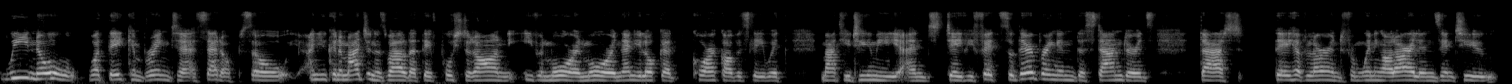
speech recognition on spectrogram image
we know what they can bring to a setup. So, and you can imagine as well that they've pushed it on even more and more. And then you look at Cork, obviously, with Matthew Twomey and Davy Fitz. So they're bringing the standards that they have learned from winning All Irelands into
